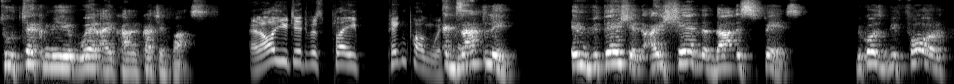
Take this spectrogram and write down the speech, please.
to take me where I can catch a bus. And all you did was play ping pong with Exactly. Them. Invitation. I shared that space. Because before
